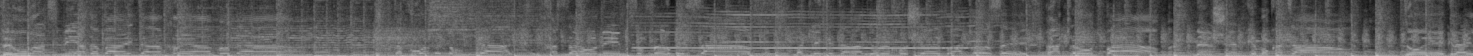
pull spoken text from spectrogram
והוא רץ מיד הביתה אחרי העבודה. תקוע בתוך פקק, חסר אונים, צופר בזעם, מדליק את הרדיו וחושב, רק לא זה, רק לא עוד פעם, מעשן כמו קטר, דואג לילדים,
